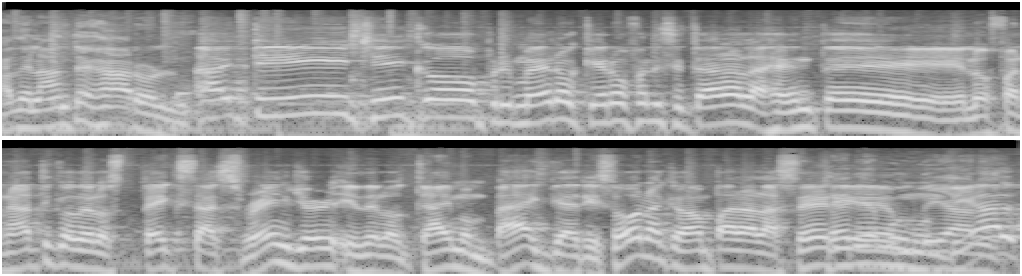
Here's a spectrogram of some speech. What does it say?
Adelante, Harold. Haití, chicos, primero quiero felicitar a la gente, los fanáticos de los Texas Rangers y de los Diamondbacks de Arizona que van para la serie, Serie mundial. mundial.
